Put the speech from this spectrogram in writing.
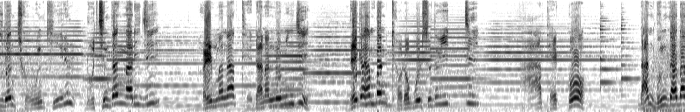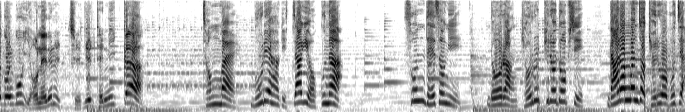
이런 좋은 기회를 놓친단 말이지? 얼마나 대단한 놈인지 내가 한번 겨뤄볼 수도 있지. 아, 됐고. 난 문 닫아 걸고 연애를 즐길 테니까. 정말 무례하기 짝이 없구나. 손 대성이 너랑 겨룰 필요도 없이 나랑 먼저 겨루어 보자.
